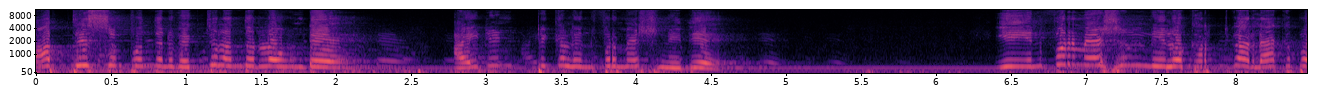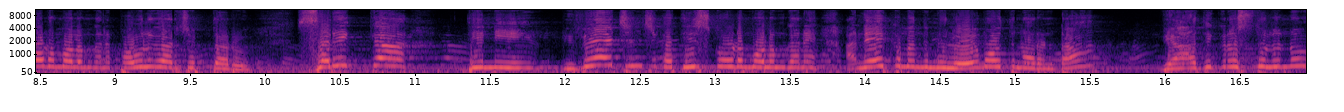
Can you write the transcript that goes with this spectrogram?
బాప్తిస్వం పొందిన వ్యక్తులందరిలో ఉండే ఐడెంటికల్ ఇన్ఫర్మేషన్ ఇదే. ఈ ఇన్ఫర్మేషన్ నీలో కరెక్ట్గా లేకపోవడం మూలంగానే పౌలు గారు చెప్తారు. సరిగ్గా దీన్ని వివేచించక తీసుకోవడం మూలంగానే అనేక మంది మీరు ఏమవుతున్నారంట? వ్యాధిగ్రస్తులను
